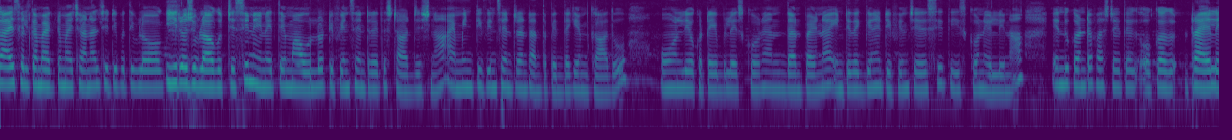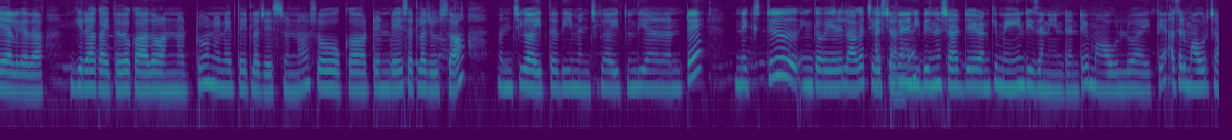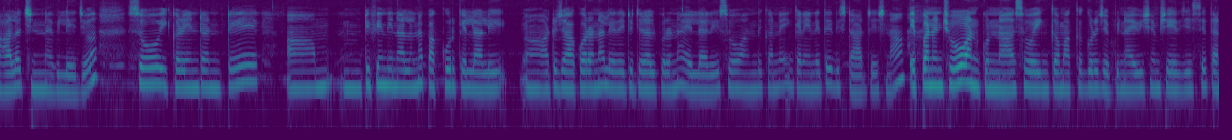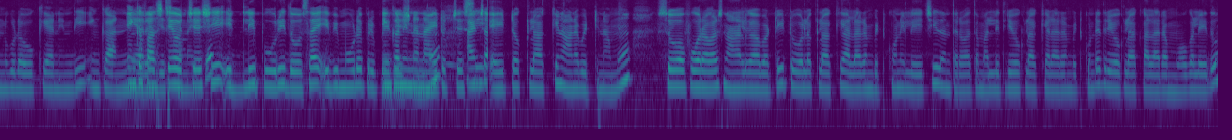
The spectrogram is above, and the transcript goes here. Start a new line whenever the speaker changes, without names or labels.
Guys welcome back to my channel Chitipathi vlog ఈ రోజు vlog వచ్చేసి నేనైతే మా ఊర్లో టిఫిన్ సెంటర్ అయితే స్టార్ట్ చేసిన. ఐ మీన్ టిఫిన్ సెంటర్ అంటే అంత పెద్దగేం కాదు. ఓన్లీ ఒక టేబుల్ వేసుకొని దానిపైన ఇంటి దగ్గరనే టిఫిన్ చేసి తీసుకొని వెళ్ళిన. ఎందుకంటే ఫస్ట్ అయితే ఒక ట్రయల్ వేయాలి కదా. గిరాక్ అవుతుందో కాదో అన్నట్టు నేనైతే ఇట్లా చేస్తున్నా. సో ఒక టెన్ డేస్ అట్లా చూస్తా మంచిగా అవుతుంది మంచిగా అవుతుంది అని అంటే నెక్స్ట్ ఇంకా వేరేలాగా చేస్తాను నేను ఈ బిజినెస్ స్టార్ట్ చేయడానికి మెయిన్ రీజన్ ఏంటంటే మా ఊళ్ళో అయితే అసలు మా ఊరు చాలా చిన్న విలేజ్ సో ఇక్కడ ఏంటంటే టిఫిన్ తినాలన్నా పక్క ఊరికి వెళ్ళాలి. అటు జాకోరన్నా లేదా ఇటు జలాల్పూర్ అన్నా వెళ్ళాలి. సో అందుకనే ఇంకా నేనైతే ఇది స్టార్ట్ చేసిన. ఎప్పటి నుంచో అనుకున్నా. సో ఇంకా మా అక్కకు కూడా చెప్పిన ఈ విషయం షేర్ చేస్తే తను కూడా ఓకే అనింది. ఇంకా అన్ని ఇంకా ఫస్ట్ వచ్చేసి ఇడ్లీ పూరి దోశ ఇవి మూడే ప్రిపేర్ ఇంకా నిన్న నైట్ వచ్చేసి ఎయిట్ ఓ క్లాక్కి నానబెట్టినాము. సో ఫోర్ అవర్స్ నానాలి కాబట్టి ట్వెల్వ్ ఓ క్లాక్కి అలారం పెట్టుకొని లేచి దాని తర్వాత మళ్ళీ త్రీ ఓ క్లాక్కి అలారం పెట్టుకుంటే త్రీ ఓ క్లాక్ అలారం మోగలేదు.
